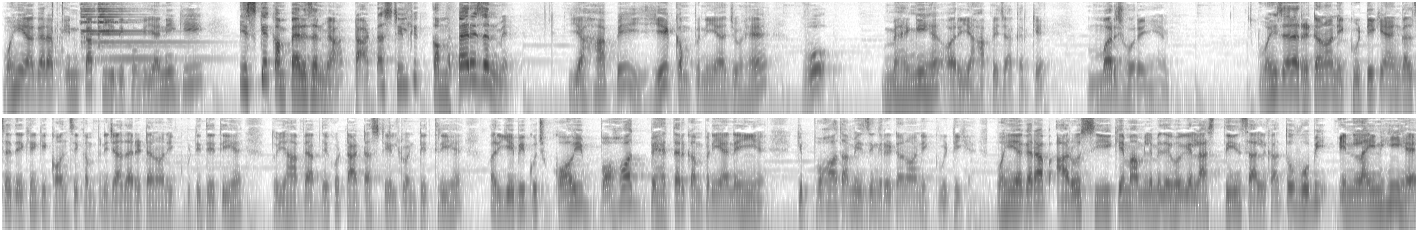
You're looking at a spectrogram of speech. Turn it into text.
वहीं अगर आप इनका पी देखोगे, यानी कि इसके कंपैरिजन में आ टाटा स्टील के कंपैरिजन में यहाँ पे ये कंपनियाँ जो हैं, वो महँगी हैं और यहाँ पे जाकर के मर्ज हो रही हैं। वहीं ज़रा रिटर्न ऑन इक्विटी के एंगल से देखें कि कौन सी कंपनी ज़्यादा रिटर्न ऑन इक्विटी देती है तो यहाँ पे आप देखो टाटा स्टील 23 है और ये भी कुछ कोई बहुत बेहतर कंपनियाँ नहीं है कि बहुत अमेजिंग रिटर्न ऑन इक्विटी है। वहीं अगर आप आर के मामले में देखोगे लास्ट तीन साल का तो वो भी इनलाइन ही है,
